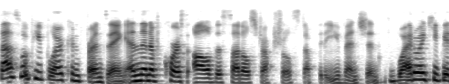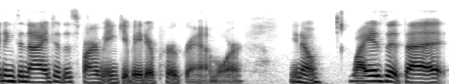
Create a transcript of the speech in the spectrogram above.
that's what people are confronting. And then of course all of the subtle structural stuff that you mentioned. Why do I keep getting denied to this farm incubator program? Or, you know, why is it that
